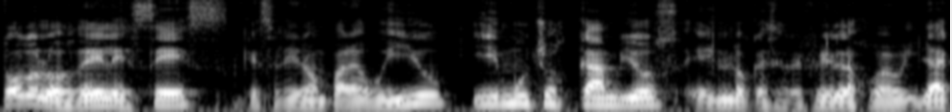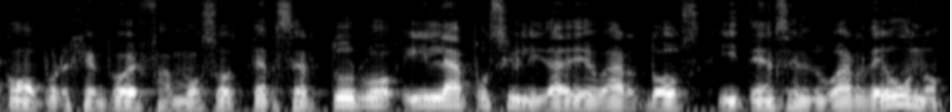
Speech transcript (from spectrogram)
todos los DLCs que salieron para Wii U y muchos cambios en lo que se refiere a la jugabilidad, como por ejemplo el famoso tercer turbo y la posibilidad de llevar dos ítems en lugar de uno.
